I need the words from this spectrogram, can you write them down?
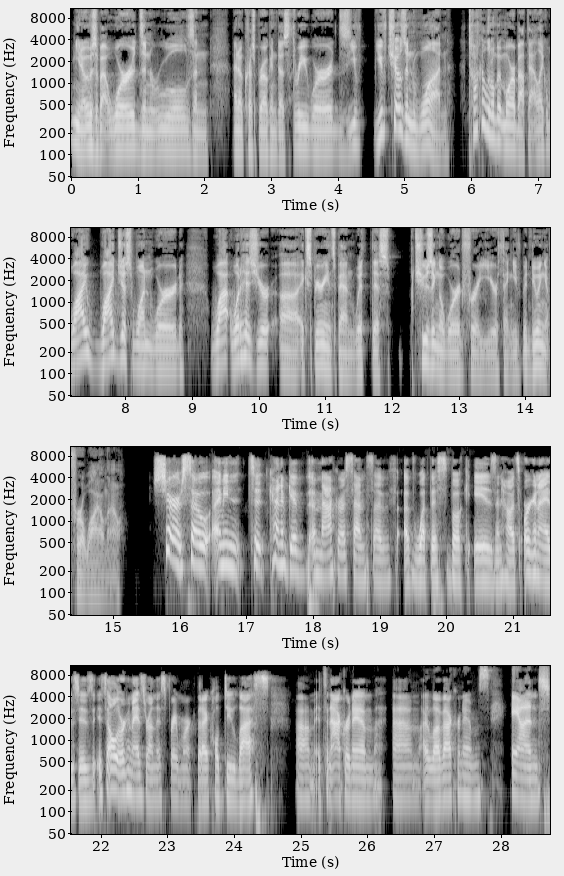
you know, it was about words and rules. And I know Chris Brogan does three words. You've, you've chosen one. Talk a little bit more about that. Like why, why just one word? Why, what has your, uh, experience been with this choosing a word for a year thing? You've been doing it for a while now. Sure. So, I mean, to kind of give a macro sense of of what this book is and how it's organized is it's all organized around this framework that I call do less. Um, it's an acronym. Um, I love acronyms. And,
